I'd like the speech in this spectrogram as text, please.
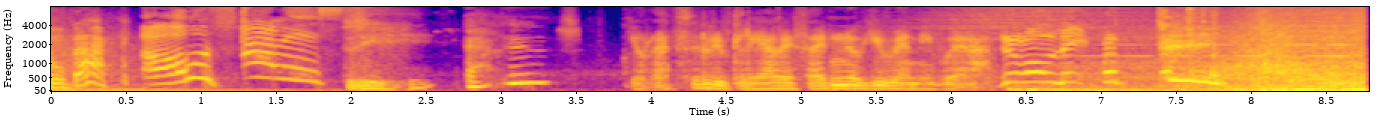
You're back. Alice! Alice! The Alice? You're absolutely Alice. I'd know you anywhere. You're all late for tea!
